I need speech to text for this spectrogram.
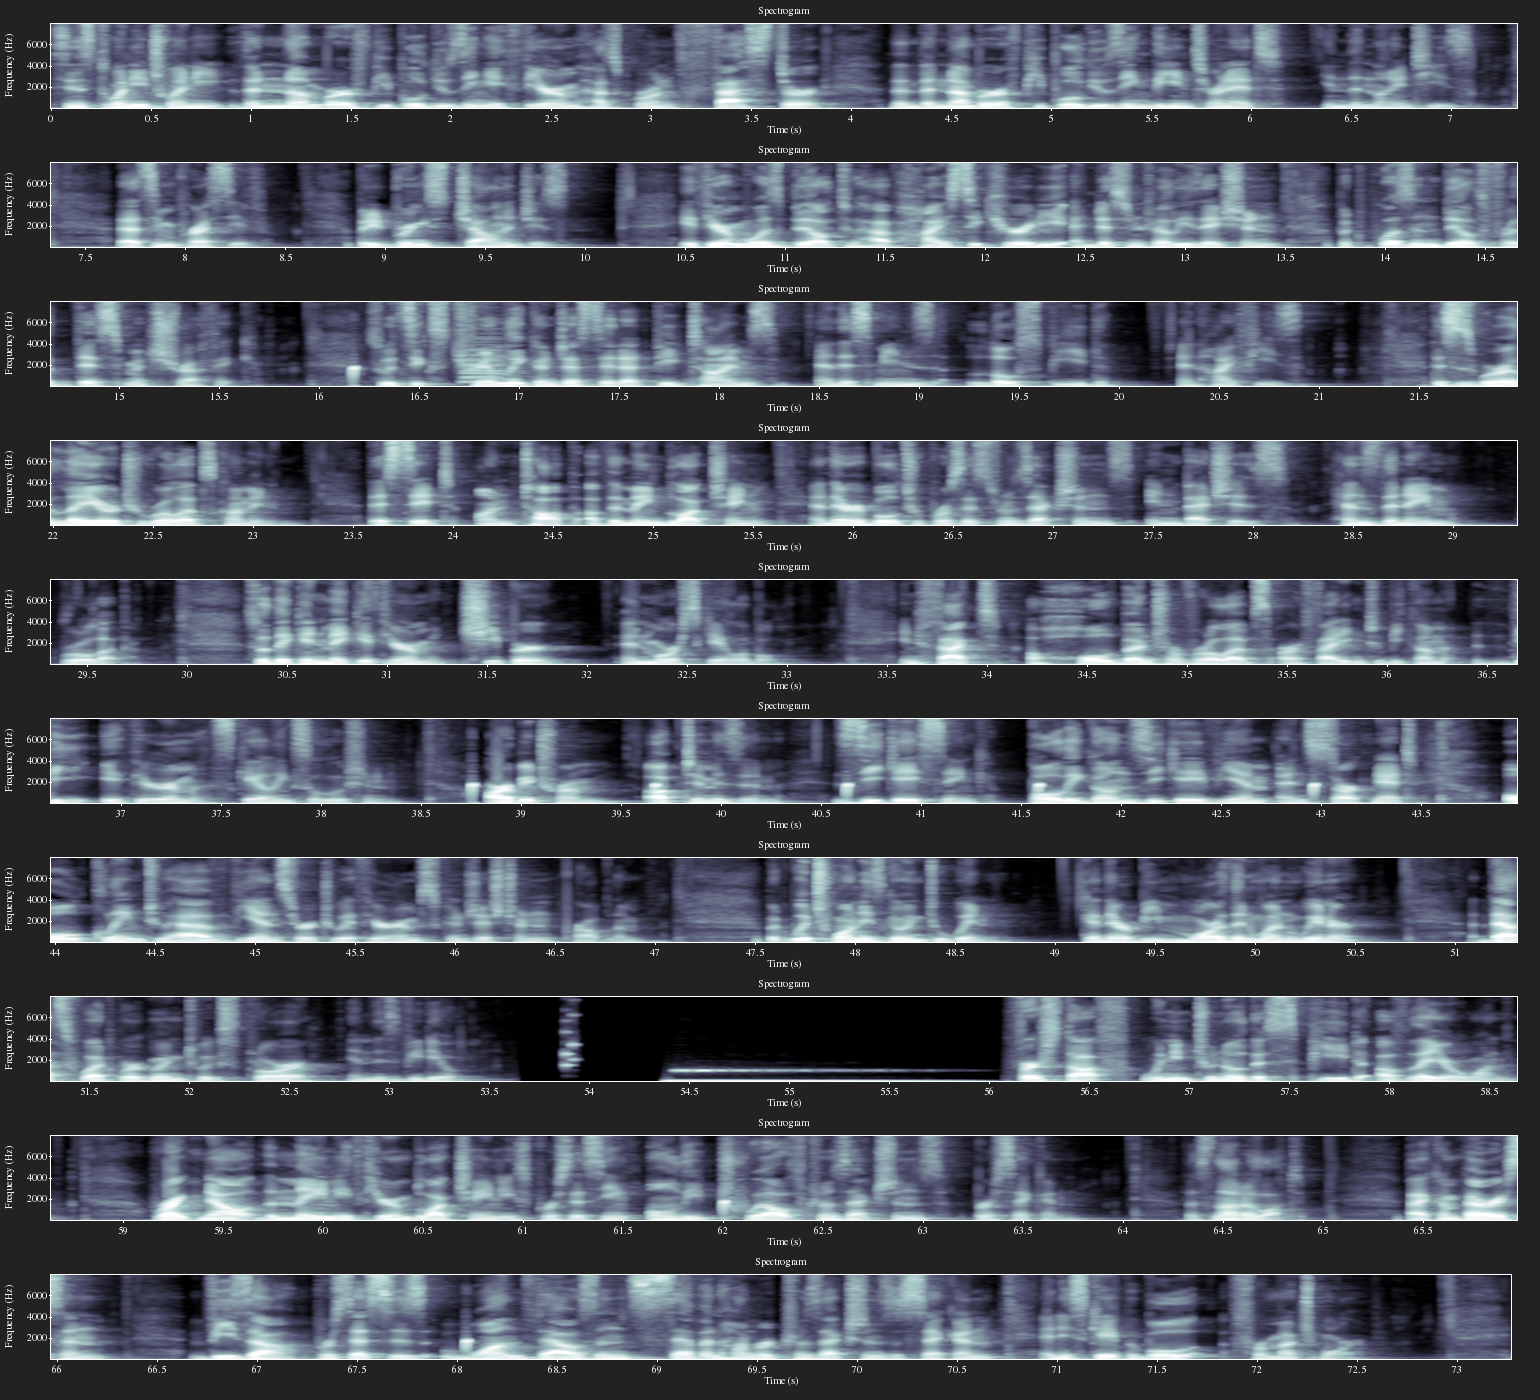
Since 2020, the number of people using Ethereum has grown faster than the number of people using the internet in the 90s. That's impressive, but it brings challenges. Ethereum was built to have high security and decentralization, but wasn't built for this much traffic. So it's extremely congested at peak times, and this means low speed and high fees. This is where layer 2 rollups come in. They sit on top of the main blockchain and they're able to process transactions in batches, hence the name rollup. So they can make Ethereum cheaper and more scalable. In fact, a whole bunch of rollups are fighting to become the Ethereum scaling solution. Arbitrum, Optimism, zkSync, Polygon zkEVM, and Starknet all claim to have the answer to Ethereum's congestion problem. But which one is going to win? Can there be more than one winner? That's what we're going to explore in this video. First off, we need to know the speed of layer 1. Right now, the main Ethereum blockchain is processing only 12 transactions per second. That's not a lot. By comparison, Visa processes 1,700 transactions a second and is capable for much more.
